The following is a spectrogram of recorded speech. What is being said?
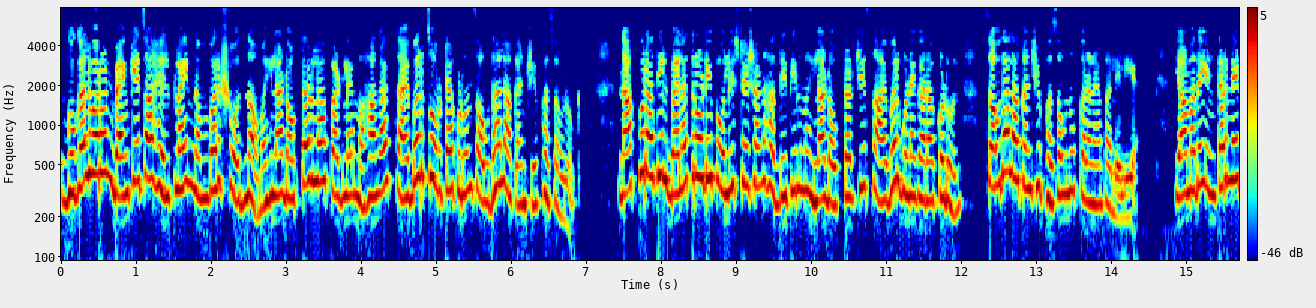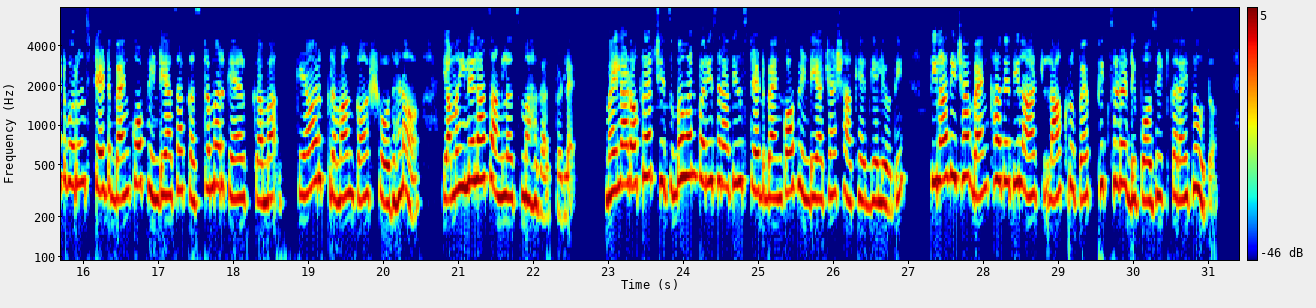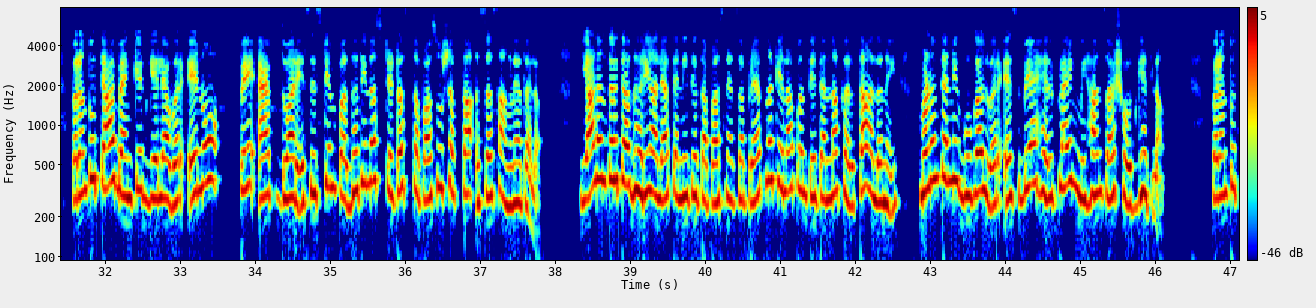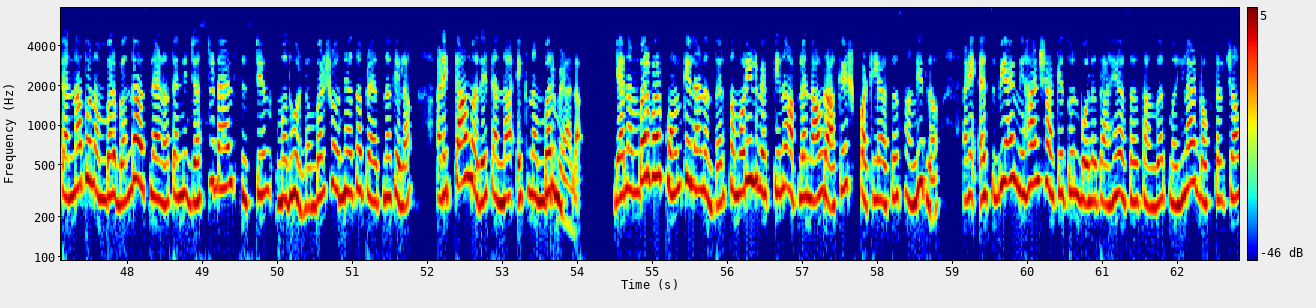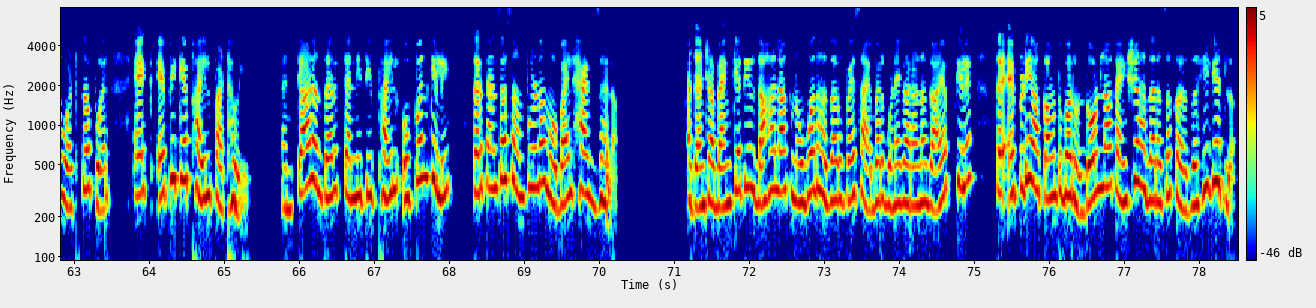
गुगलवरून बँकेचा helpline number शोधणं महिला डॉक्टरला पडले महागात सायबर चोरट्याकडून चौदा लाखांची फसवणूक. नागपुरातील बेलत्रोडी पोलीस स्टेशन हद्दीतील महिला डॉक्टरची सायबर गुन्हेगाराकडून चौदा लाखांची फसवणूक करण्यात आलेली आहे. यामध्ये इंटरनेटवरून स्टेट बँक ऑफ इंडियाचा कस्टमर केअर क्रमा केअर क्रमांक शोधणं या महिलेला चांगलंच महागात पडलंय. महिला डॉक्टर चिचभवन परिसरातील स्टेट बँक ऑफ इंडियाच्या शाखेत गेली होती. तिला तिच्या बँक खात्यातील आठ लाख रुपये फिक्स्ड डिपॉझिट करायचं होतं. परंतु त्या बँकेत गेल्यावर एनो पे ॲपद्वारे सिस्टीम पद्धतीनं स्टेटस तपासू शकता असं सांगण्यात आलं. यानंतर त्या घरी आल्या त्यांनी ते तपासण्याचा प्रयत्न केला पण ते त्यांना करता आलं नाही म्हणून त्यांनी गुगलवर एस बी आय हेल्पलाईन मिहानचा शोध घेतला. परंतु त्यांना तो नंबर बंद असल्यानं त्यांनी जस्ट डायल सिस्टीममधून नंबर शोधण्याचा प्रयत्न केला आणि त्यामध्ये त्यांना एक नंबर मिळाला. या नंबरवर फोन केल्यानंतर समोरील व्यक्तीनं आपलं नाव राकेश पटले असं सांगितलं आणि एस बी आय मिहान शाखेतून बोलत आहे असं सांगत महिला डॉक्टरच्या व्हॉट्सअपवर एक ए पी के फाईल पाठवली. आणि त्यानंतर त्यांनी ती फाईल ओपन केली तर त्यांचा संपूर्ण मोबाईल हॅक झाला. त्यांच्या बँकेतील दहा लाख नव्वद हजार रुपये सायबर गुन्हेगारानं गायब केले तर एफ डी अकाउंटवरून दोन लाख ऐंशी हजाराचं कर्जही घेतलं.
